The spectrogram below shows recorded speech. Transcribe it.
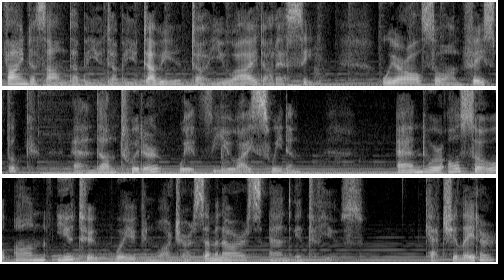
Find us on www.ui.se. We are also on Facebook and on Twitter with UI Sweden And we're also on YouTube, where you can watch our seminars and interviews. Catch you later.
